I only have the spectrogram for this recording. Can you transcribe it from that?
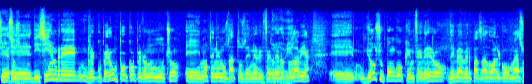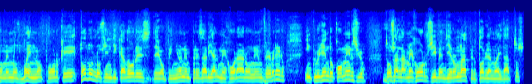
Sí, eso eh, Diciembre recuperó un poco, pero no mucho. Eh, no tenemos datos de enero y febrero todavía. Eh, yo supongo que en febrero debe haber pasado algo más o menos bueno, porque todos los indicadores de opinión empresarial mejoraron en febrero, incluyendo comercio. Entonces, a lo mejor sí vendieron más, pero todavía no hay datos.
